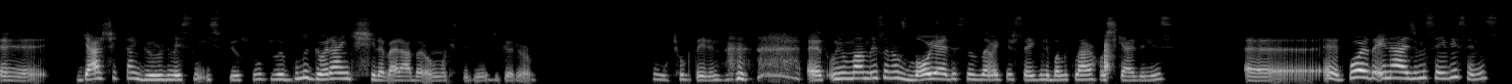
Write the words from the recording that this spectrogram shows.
e, gerçekten görülmesini istiyorsunuz ve bunu gören kişiyle beraber olmak istediğinizi görüyorum. Oo, çok derin. evet, uyumlandıysanız doğru yerdesiniz demektir sevgili balıklar. Hoş geldiniz. Ee, evet, bu arada enerjimi sevdiyseniz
